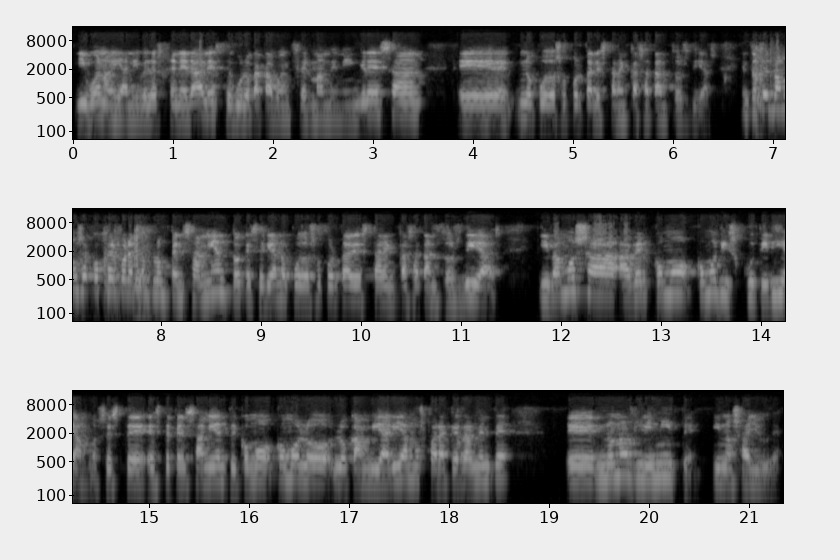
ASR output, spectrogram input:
y, bueno, y a niveles generales seguro que acabo enfermando y me ingresan, eh, no puedo soportar estar en casa tantos días. Entonces vamos a coger, por ejemplo, un pensamiento que sería no puedo soportar estar en casa tantos días y vamos a, ver cómo, discutiríamos este, este, pensamiento y cómo, lo, cambiaríamos para que realmente eh, no nos limite y nos ayude.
